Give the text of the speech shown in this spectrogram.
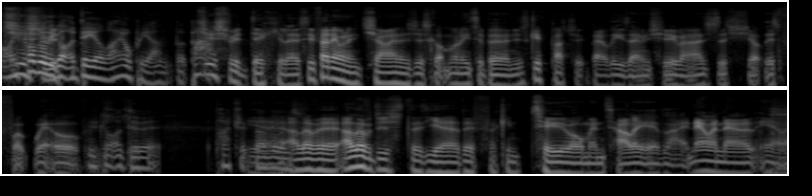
Oh, he's probably got a deal. I hope he hasn't. But pal, Just ridiculous. If anyone in China's just got money to burn, just give Patrick Beverley his own shoe and I just shut this fuckwit up. we've It's got just- to do it. Patrick Yeah, Beverley. I love it. I love just the yeah, the fucking two year old mentality of like no one knows. Yeah,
